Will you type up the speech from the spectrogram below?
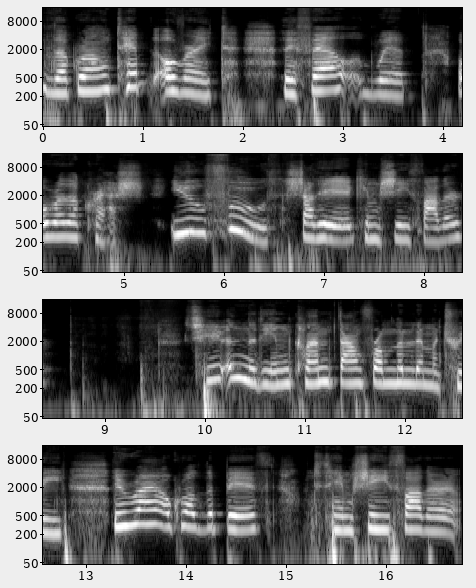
The ground tipped over it. They fell with over the crash. You fools! shouted Kim Shi's father. Chip and Nadim climbed down from the lemon tree. They ran across the Biff. Kim Shi's father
